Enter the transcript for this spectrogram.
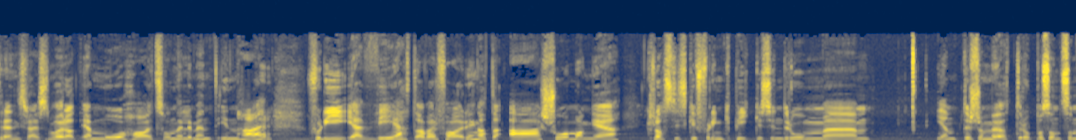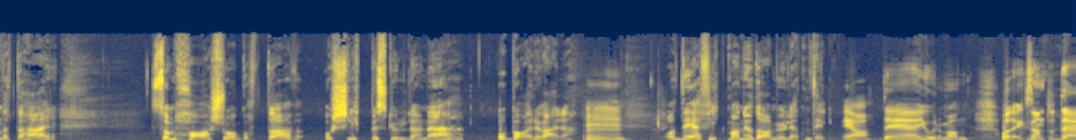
treningsreisen vår at jeg må ha et sånn element inn her. Fordi jeg vet av erfaring at det er så mange klassiske flink pike-syndrom-jenter som møter opp på sånt som dette her. Som har så godt av å slippe skuldrene og bare være. Mm. Og det fikk man jo da muligheten til. Ja, det gjorde man. Og, det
